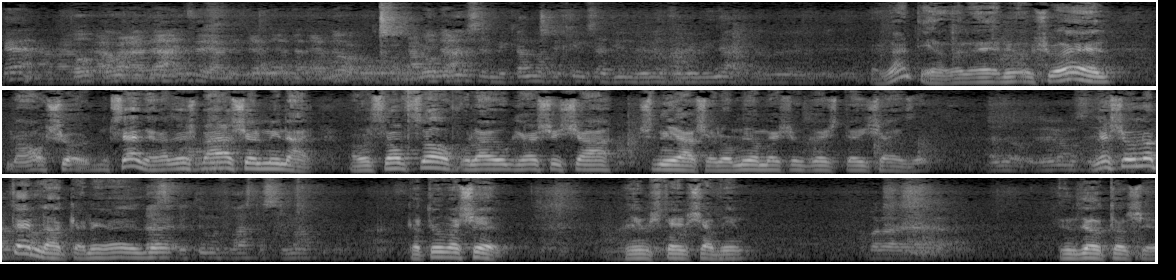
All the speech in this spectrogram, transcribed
כן, אבל עדיין זה ידוע. הבנתי, אבל הוא שואל, בסדר, אז יש בעיה של מיני. אבל סוף סוף אולי הוא גירש אישה שנייה שלו, מי אומר שהוא גירש את האישה הזאת? זה שהוא נותן לה, כנראה זה... כתוב השם, ואם שתיהם שווים. אם זה אותו שם.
